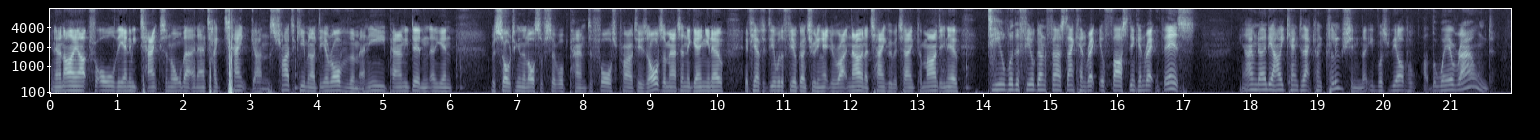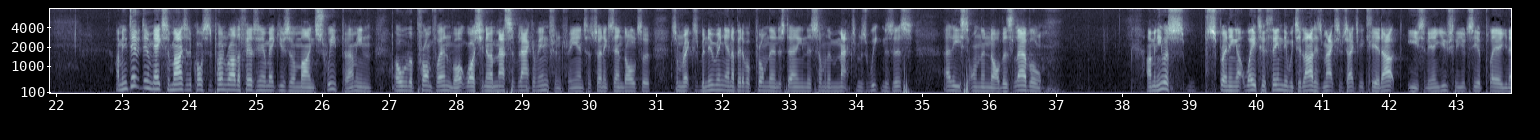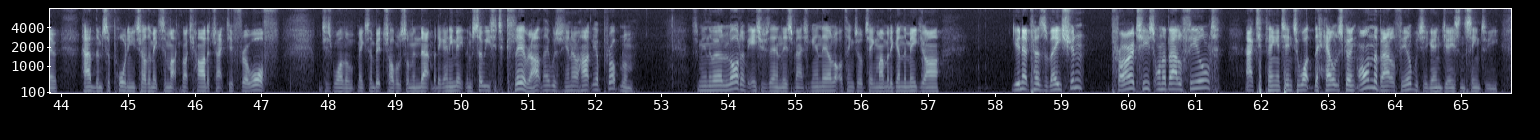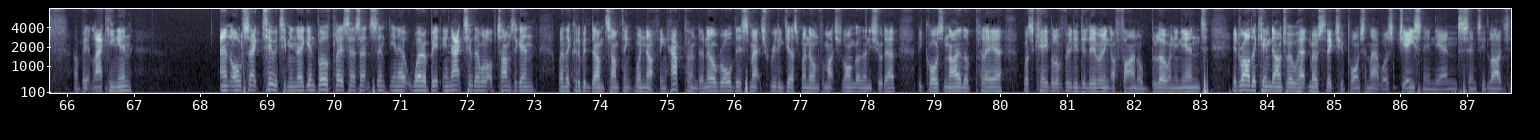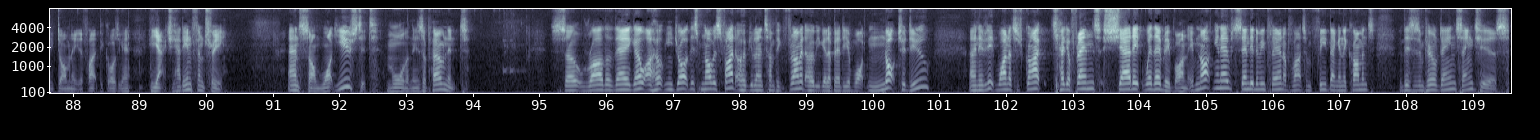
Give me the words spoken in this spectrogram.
you know, an eye out for all the enemy tanks and all that, and anti-tank guns. Try to keep an idea of them, and he apparently didn't. Again, resulting in the loss of several Panther Force priorities also matter. And again, you know, if you have to deal with a field gun shooting at you right now and a tank with a tank commander, you know, deal with the field gun first. That can wreck your faster than can wreck this. You know, I have no idea how he came to that conclusion that it was the other, other way around. I mean, he did, didn't make some minds, and of course his opponent rather failed to you know, make use of a minesweeper. I mean, over the prompt for Nvog was, you know, a massive lack of infantry, and to a certain extent also some reckless maneuvering, and a bit of a problem there understanding some of the Maxim's weaknesses at least on the novice level. I mean, he was spreading out way too thinly, which allowed his maxims to actually be cleared out easily. And usually you'd see a player, you know, have them supporting each other, makes them much, much harder to throw off, which is why it makes them a bit troublesome in that. But again, he made them so easy to clear out, there was, you know, hardly a problem. So, I mean, there were a lot of issues there in this match. Again, there are a lot of things that will take a moment. But again, the major are unit preservation, priorities on the battlefield, actually paying attention to what the hell is going on the battlefield, which again Jason seemed to be a bit lacking in, and also activity. I mean, again, both players have you know were a bit inactive. There were a lot of times again when they could have been done something when nothing happened. And overall, this match really just went on for much longer than it should have because neither player was capable of really delivering a final blow. And in the end, it rather came down to who had most victory points, and that was Jason in the end, since he largely dominated the fight because again he actually had infantry and somewhat used it, more than his opponent. So, rather, there you go. I hope you enjoyed this novice fight. I hope you learned something from it. I hope you get a better idea of what not to do. And if you did, why not subscribe, tell your friends, share it with everyone. If not, you know, send it to me player and I'll provide some feedback in the comments. This is Imperial Dane saying cheers.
